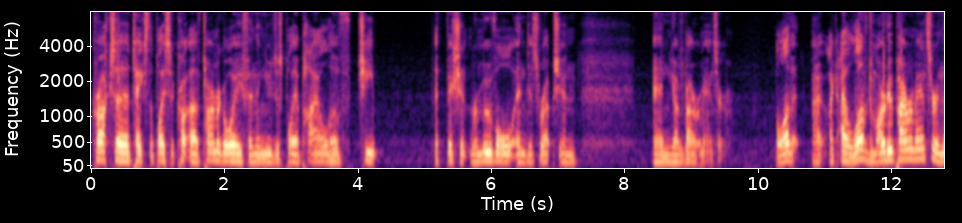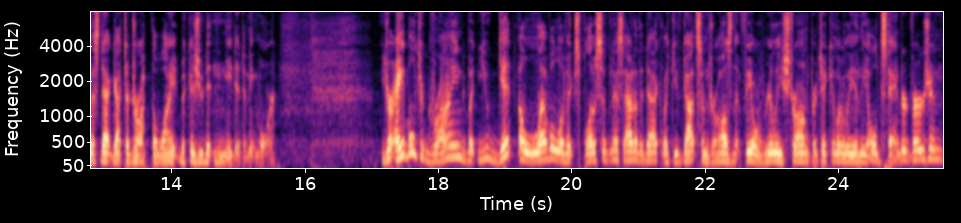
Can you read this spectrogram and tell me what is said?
Kroxa takes the place of, of Tarmogoyf, and then you just play a pile of cheap, efficient removal and disruption and Young Pyromancer. I love it. I, like I loved Mardu Pyromancer, and this deck got to drop the white because you didn't need it anymore. You're able to grind, but you get a level of explosiveness out of the deck. Like you've got some draws that feel really strong, particularly in the old standard version.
